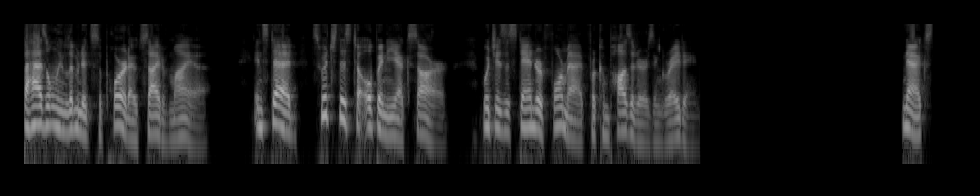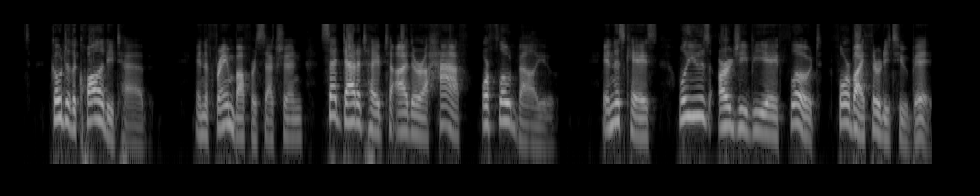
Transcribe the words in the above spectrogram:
but has only limited support outside of Maya. Instead, switch this to OpenEXR, which is a standard format for compositors and grading. Next, go to the Quality tab. In the Frame Buffer section, set data type to either a half or float value. In this case, we'll use RGBA float 4x32-bit.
